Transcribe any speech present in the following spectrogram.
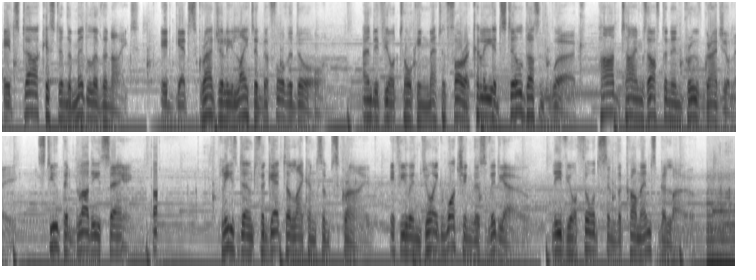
it's darkest in the middle of the night. It gets gradually lighter before the dawn. And if you're talking metaphorically it still doesn't work. Hard times often improve gradually. Stupid bloody saying. Please don't forget to like and subscribe if you enjoyed watching this video. Leave your thoughts in the comments below.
